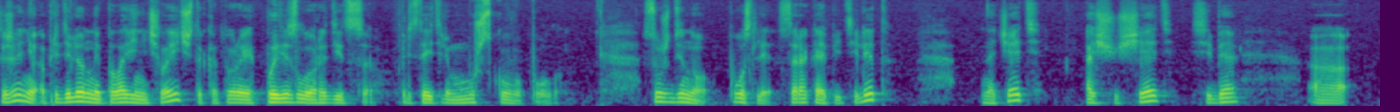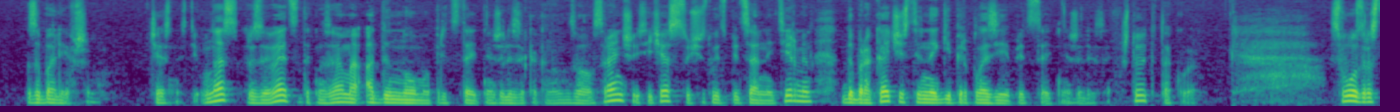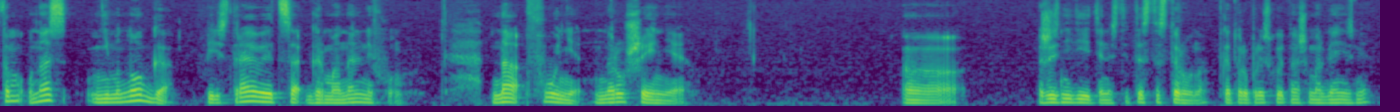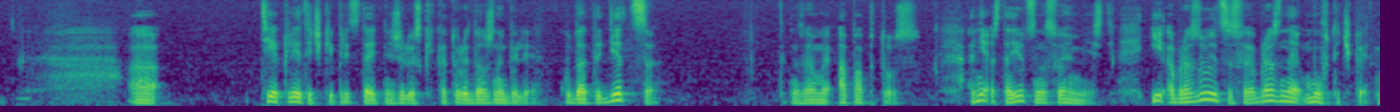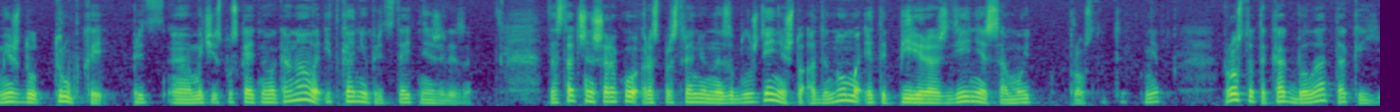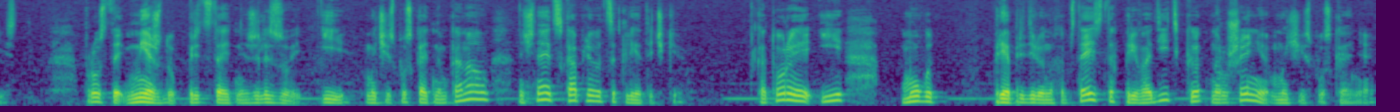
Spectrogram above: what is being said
сожалению, определенной половине человечества, которой повезло родиться представителем мужского пола, суждено после 45 лет начать ощущать себя э, заболевшим. В частности, у нас развивается так называемая аденома предстательной железы, как она называлась раньше, и сейчас существует специальный термин доброкачественная гиперплазия предстательной железы. Что это такое? С возрастом у нас немного перестраивается гормональный фон. На фоне нарушения э, жизнедеятельности тестостерона, который происходит в нашем организме, э, те клеточки предстательной железки, которые должны были куда-то деться, так называемый апоптоз, они остаются на своем месте. И образуется своеобразная муфточка между трубкой мочеиспускательного канала и тканью предстательной железы. Достаточно широко распространенное заблуждение, что аденома – это перерождение самой простаты. Нет. Простата как была, так и есть. Просто между предстательной железой и мочеиспускательным каналом начинают скапливаться клеточки, которые и могут при определенных обстоятельствах приводить к нарушению мочеиспускания.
